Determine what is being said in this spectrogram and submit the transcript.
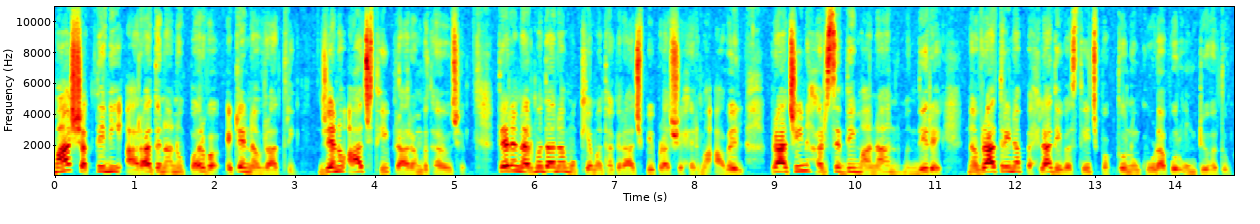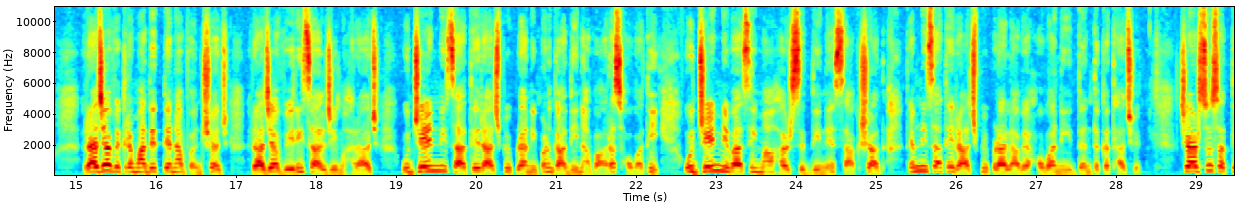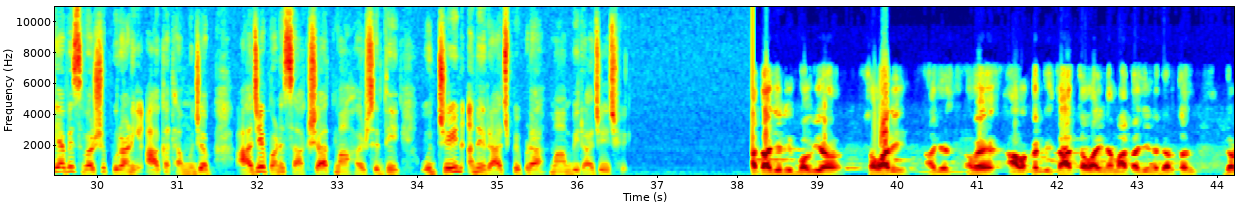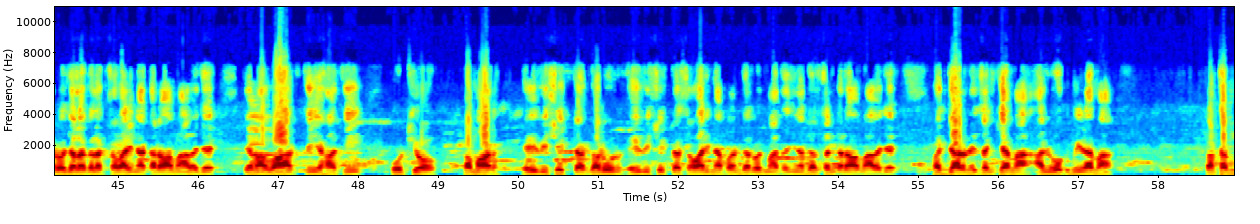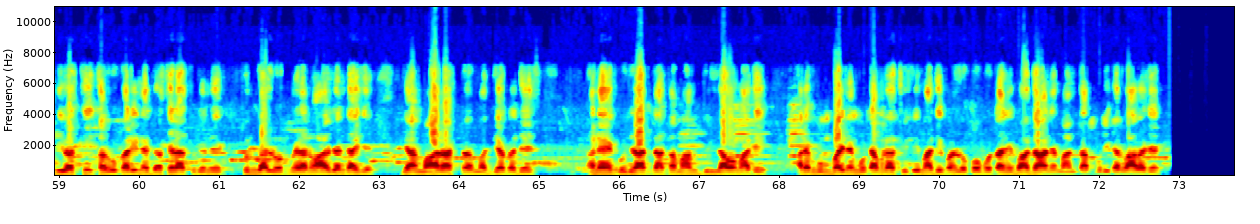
મા શક્તિની આરાધનાનું પર્વ એટલે નવરાત્રિ. જેનો આજથી પ્રારંભ થયો છે. ત્યારે નર્મદાના મુખ્ય મથક રાજપીપળા શહેરમાં આવેલ પ્રાચીન હરસિદ્ધિ માના મંદિરે નવરાત્રિના પહેલા દિવસથી જ ભક્તોનું ઘોડાપુર ઉમટ્યું હતું. રાજા વિક્રમાદિત્યના વંશજ રાજા વેરીસાલજી મહારાજ ઉજ્જૈનની સાથે રાજપીપળાની પણ ગાદીના વારસ હોવાથી ઉજ્જૈન નિવાસી મા હરસિદ્ધિને સાક્ષાત તેમની સાથે રાજપીપળા લાવ્યા હોવાની દંતકથા છે. ચારસો સત્યાવીસ વર્ષ પુરાણી આ કથા મુજબ આજે પણ સાક્ષાતમાં હરસિદ્ધિ, ઉજ્જૈન અને રાજપીપળામાં બિરાજે છે. માતાજીની ભવ્ય સવારી આજે હવે આ વખતની સાત સવારીના માતાજીને દર્શન દરરોજ અલગ અલગ સવારીના કરવામાં આવે છે. જેમાં વાઘથી, હાથી કોઠિયો કમળ એવી વિશિષ્ટ ગરુડ એવી વિશિષ્ટ સવારીના પણ દરરોજ માતાજીના દર્શન કરાવવામાં આવે છે. હજારોની સંખ્યામાં આ લોકમેળામાં પ્રથમ દિવસથી શરૂ કરીને દશેરા સુધીનું એક સુંદર લોકમેળાનું આયોજન થાય છે. જ્યાં મહારાષ્ટ્ર, મધ્યપ્રદેશ અને ગુજરાતના તમામ જિલ્લાઓમાંથી અને મુંબઈને મોટા મોટા સિટીમાંથી પણ લોકો પોતાની બાધા અને માનતા પૂરી કરવા આવે છે.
